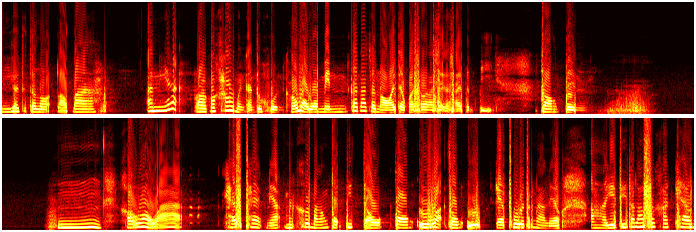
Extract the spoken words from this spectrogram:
นี้ก็จะตลอดเรามา อันเนี้ยเราก็เข้าเหมือนกันทุกคนเขาบอกว่าเม้นก็น่าจะน้อยแต่ว่าเวลาใช้ก็ใช้เป็นปีจองเป็น อืมเขาบอกว่า แฮชแท็กเนี้ยมันขึ้นมาตั้งแต่พี่จองจองอูอะจองอูแกพูดไว้ตั้งนานแล้ว อ่ายินดีต้อนรับนะคะแคม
